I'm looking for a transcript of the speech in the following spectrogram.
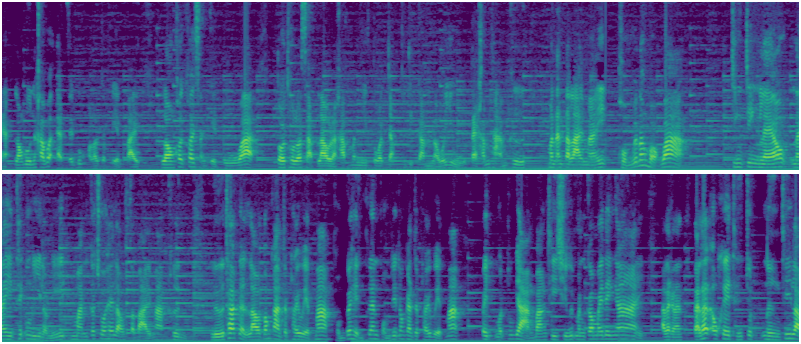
อะลองดูนะครับว่าแอด Facebook ของเราจะเปลี่ยนไป ลองค่อย ๆ สังเกตดูว่าตัวโทรศัพท์เราแหละครับมันมีตัวจับพฤติกรรมเราไว้อยู่ แต่คำถามคือมันอันตรายไหมผมก็ต้องบอกว่าจริง ๆ แล้วในเทคโนโลยีเหล่านี้มันก็ช่วยให้เราสบายมากขึ้น หรือถ้าเกิดเราต้องการจะ private มาก ผมก็เห็นเพื่อนผมที่ต้องการจะ private มาก ปิดหมดทุกอย่างบางทีชีวิตมันก็ไม่ได้ง่าย อะไรกันนั้น แต่ถ้าโอเคถึงจุดหนึ่งที่เรา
